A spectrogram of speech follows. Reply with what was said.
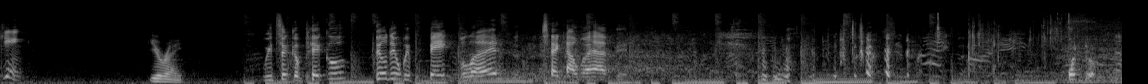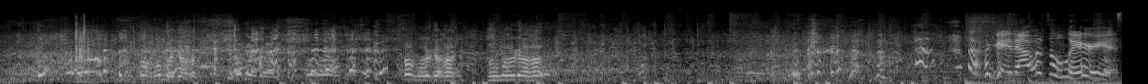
off with the pranking. You're right. We took a pickle, filled it with fake blood. Check out what happened. Oh, oh my god. Oh my god. Oh my god. Okay, that was hilarious.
